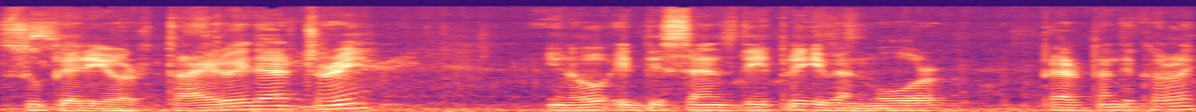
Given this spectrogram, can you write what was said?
superior thyroid artery. You know, it descends deeply, even more perpendicularly,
